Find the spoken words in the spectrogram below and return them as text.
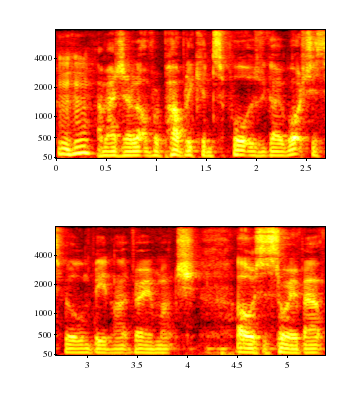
Mm-hmm. I imagine a lot of Republican supporters would go watch this film being like very much, oh, it's a story about,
